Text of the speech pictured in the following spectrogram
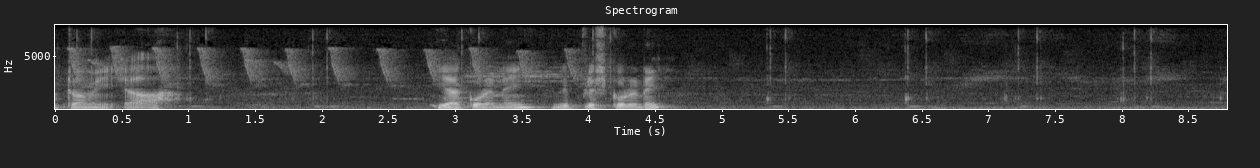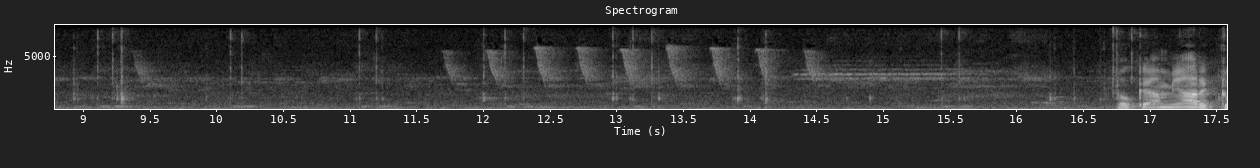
এটা আমি ইয়া করে নেই রিপ্লেস করে নেই। ওকে আমি আর একটু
